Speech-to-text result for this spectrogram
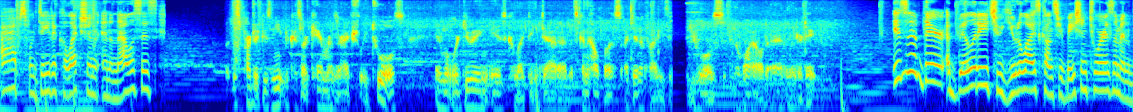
apps for data collection and analysis? This project is neat because our cameras are actually tools, and what we're doing is collecting data that's going to help us identify these individuals in the wild at a later date. Is it their ability to utilize conservation tourism and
